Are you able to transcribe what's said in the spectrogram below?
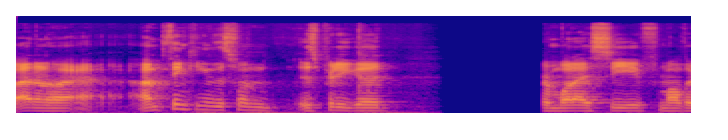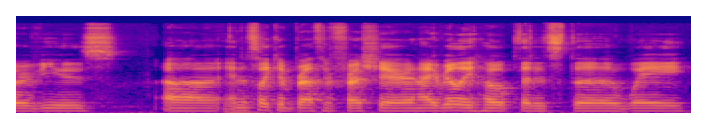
i don't know I, i'm thinking this one is pretty good from what I see from all the reviews. Uh, and it's like a breath of fresh air, and I really hope that it's the way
